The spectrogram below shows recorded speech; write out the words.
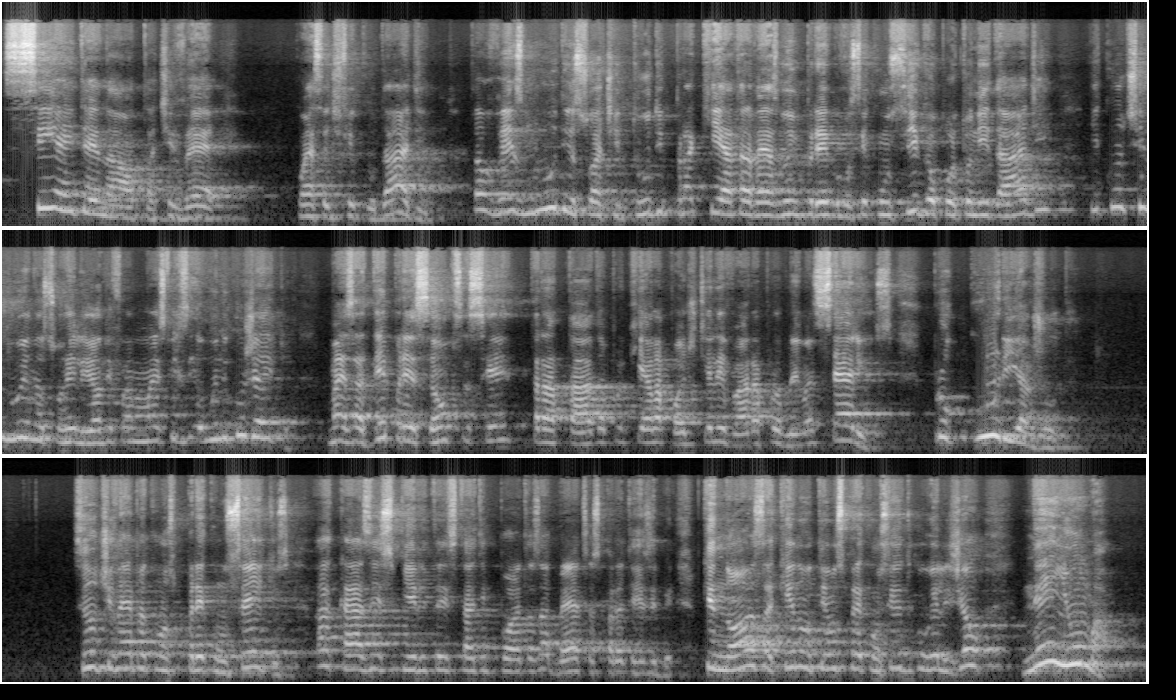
se a internauta tiver com essa dificuldade, talvez mude sua atitude para que, através do emprego, você consiga oportunidade e continue na sua religião de forma mais feliz. É o único jeito. Mas a depressão precisa ser tratada porque ela pode te levar a problemas sérios. Procure ajuda. Se não tiver preconceitos, a casa espírita está de portas abertas para te receber. Porque nós aqui não temos preconceito com religião nenhuma.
